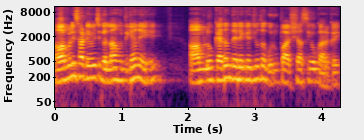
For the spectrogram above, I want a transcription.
ਨਾਰਮਲੀ ਸਾਡੇ ਵਿੱਚ ਗੱਲਾਂ ਹੁੰਦੀਆਂ ਨੇ ਇਹ। ਆਮ ਲੋਕ ਕਹਿ ਦਿੰਦੇ ਨੇ ਕਿ ਜੋ ਤਾਂ ਗੁਰੂ ਪਾਤਸ਼ਾਹ ਸੀ, ਉਹ ਕਰ ਗਏ।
